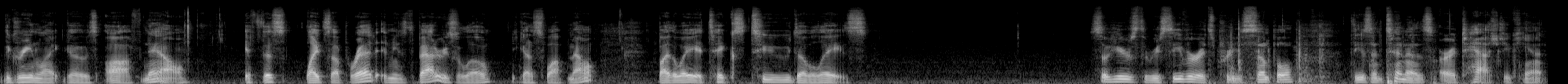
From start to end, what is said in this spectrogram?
the green light goes off. Now, if this lights up red, it means the batteries are low. You got to swap them out. By the way, it takes two double A's. So here's the receiver. It's pretty simple. These antennas are attached. You can't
